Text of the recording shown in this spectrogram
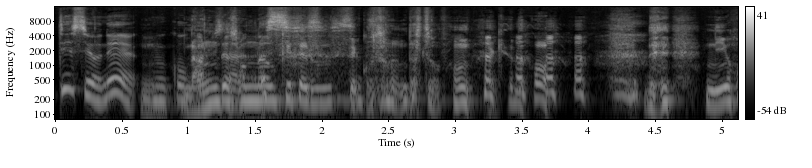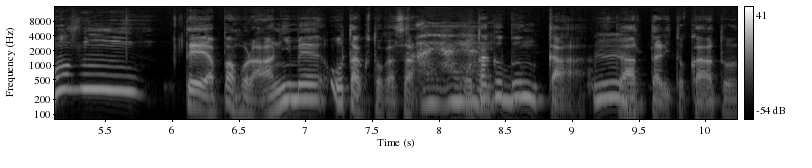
ですよね、うん。向こうかなんでそんな受けてるってことなんだと思うんだけど。で日本ってやっぱほらアニメオタクとかさ、はいはいはい。オタク文化があったりとか、あと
